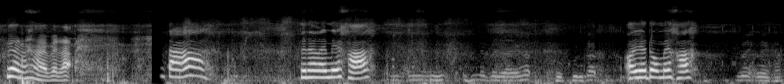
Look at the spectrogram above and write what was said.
เพื่อนหายไปละ ตา เป็นอะไรไหมคะ ไม่เป็นไรครับขอบคุณครับ เอายาดมไหมคะ ไม่ไม่ครับ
